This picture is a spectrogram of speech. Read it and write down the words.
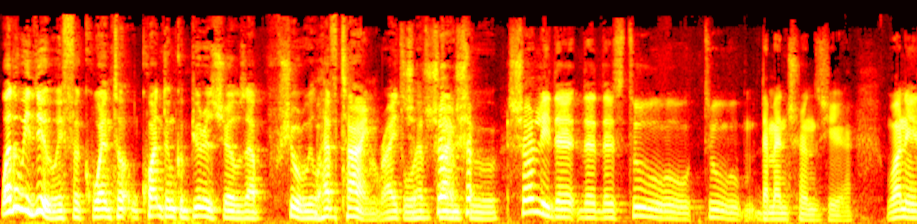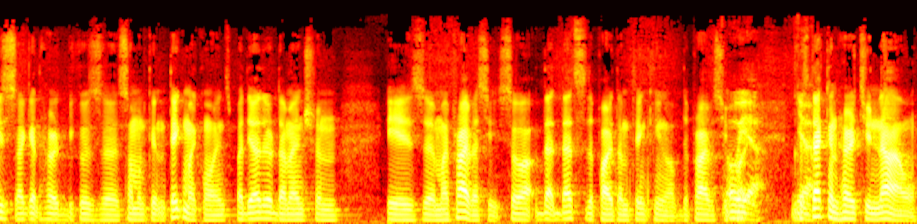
what do we do if a quantum quantum computer shows up? Sure, we'll have time, right? We'll have Sure- time sure- to. Surely there, there, there's two two dimensions here. One is I get hurt because uh, someone can take my coins, but the other dimension is uh, my privacy. So uh, that that's the part I'm thinking of, the privacy Oh part. yeah, Because yeah, that can hurt you now.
